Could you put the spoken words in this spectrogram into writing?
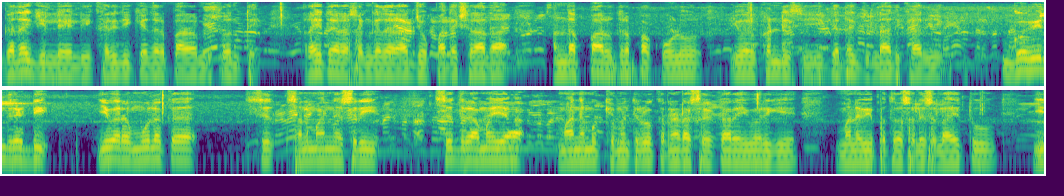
ಗದಗ ಜಿಲ್ಲೆಯಲ್ಲಿ ಖರೀದಿ ಕೇಂದ್ರ ಪ್ರಾರಂಭಿಸುವಂತೆ ರೈತರ ಸಂಘದ ರಾಜ್ಯ ಉಪಾಧ್ಯಕ್ಷರಾದ ಅಂದಪ್ಪ ರುದ್ರಪ್ಪ ಕೋಳೂರ್ ಇವರು ಖಂಡಿಸಿ ಗದಗ ಜಿಲ್ಲಾಧಿಕಾರಿ ಗೋವಿಂದ್ ರೆಡ್ಡಿ ಇವರ ಮೂಲಕ ಸನ್ಮಾನ್ಯ ಶ್ರೀ ಸಿದ್ದರಾಮಯ್ಯ, ಮಾನ್ಯ ಮುಖ್ಯಮಂತ್ರಿಗಳು, ಕರ್ನಾಟಕ ಸರ್ಕಾರ ಇವರಿಗೆ ಮನವಿ ಪತ್ರ ಸಲ್ಲಿಸಲಾಯಿತು. ಈ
